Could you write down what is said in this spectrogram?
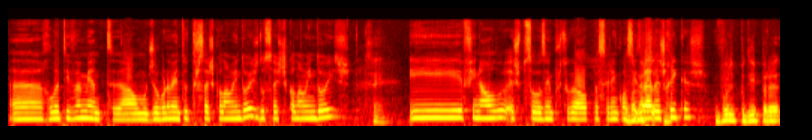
Uh, relativamente, há um desdobramento do terceiro escalão em dois, do sexto escalão em dois. Sim. E afinal, as pessoas em Portugal, para serem consideradas Vanessa, ricas. Vou-lhe pedir para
